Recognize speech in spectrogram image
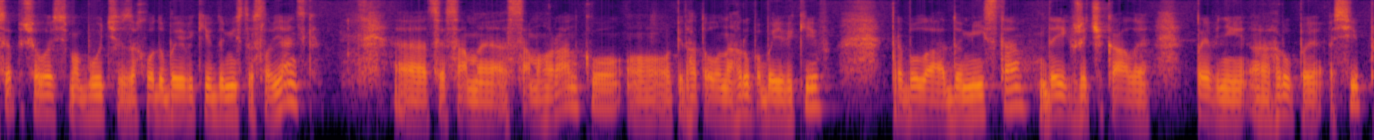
все почалось, мабуть, з заходу бойовиків до міста Слов'янськ. Е, Це саме з самого ранку підготовлена група бойовиків прибула до міста, де їх вже чекали певні е, групи осіб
